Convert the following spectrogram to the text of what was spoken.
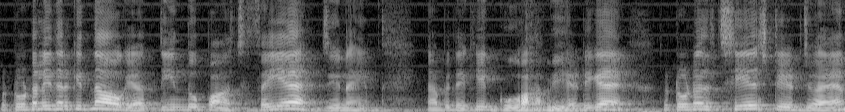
तो टोटल इधर कितना हो गया? तीन, दो, पाँच। सही है? जी नहीं। यहाँ पे देखिए गोवा भी है, ठीक है? तो टोटल छः स्टेट जो है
